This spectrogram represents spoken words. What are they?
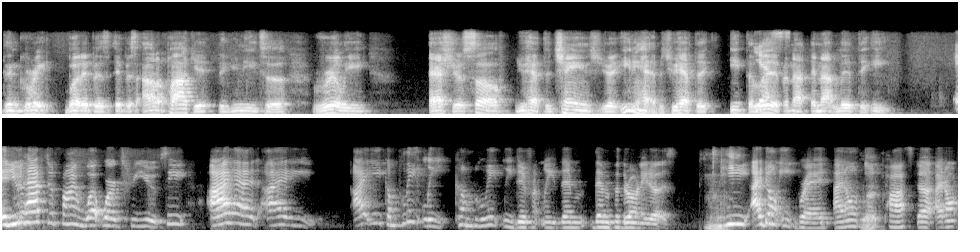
then great. But if it's if it's out of pocket, then you need to really ask yourself. You have to change your eating habits. You have to eat to yes. live and not and not live to eat. And you have to find what works for you. See, I had I I eat completely completely differently than than Padrone does. Mm-hmm. He I don't eat bread. I don't right. eat pasta. I don't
